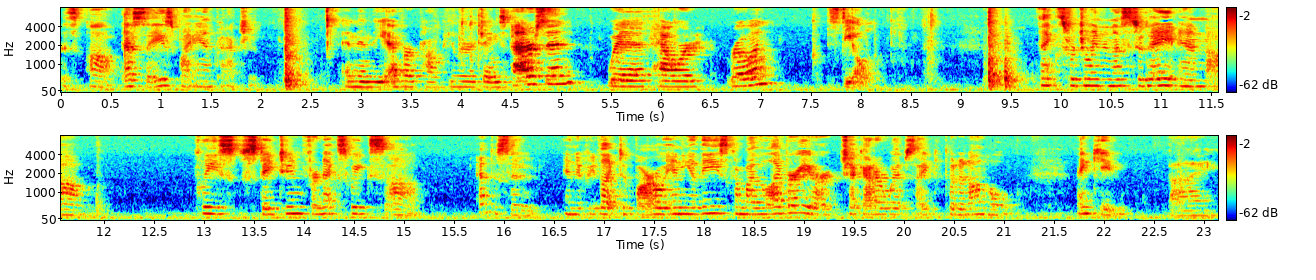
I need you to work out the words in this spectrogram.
It's uh, essays by Ann Patchett. And then the ever popular James Patterson with Howard Roughan, Steal. Thanks for joining us today and uh, please stay tuned for next week's uh, episode. And if you'd like to borrow any of these, come by the library or check out our website to put it on hold. Thank you. Bye.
